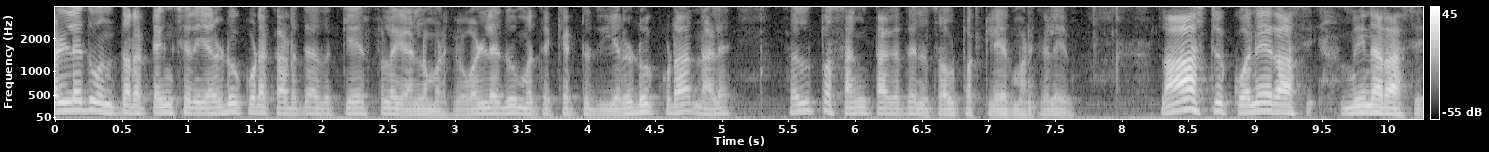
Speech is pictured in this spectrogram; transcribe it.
ಒಳ್ಳೆಯದು ಒಂಥರ ಟೆನ್ಷನ್ ಎರಡೂ ಕೂಡ ಕಾಡುತ್ತೆ. ಅದು ಕೇರ್ಫುಲ್ಲಾಗಿ ಹ್ಯಾಂಡಲ್ ಮಾಡ್ಕೊಳ್ಳಿ. ಒಳ್ಳೆಯದು ಮತ್ತು ಕೆಟ್ಟದ್ದು ಎರಡೂ ಕೂಡ ನಾಳೆ ಸ್ವಲ್ಪ ಸಂಕ್ಟ್ ಆಗುತ್ತೆ. ನೀವು ಸ್ವಲ್ಪ ಕ್ಲಿಯರ್ ಮಾಡ್ಕೊಳ್ಳಿ. ಲಾಸ್ಟ್ ಕೊನೆ ರಾಶಿ ಮೀನರಾಶಿ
